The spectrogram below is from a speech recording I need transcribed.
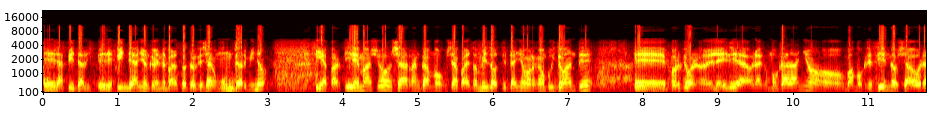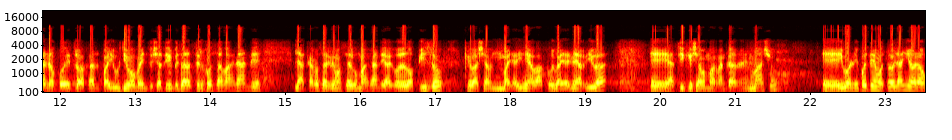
eh, la fiesta de fin de año que viene para nosotros que ya como un término, y a partir de mayo ya arrancamos, ya para el 2012, este año arrancamos un poquito antes, eh, porque bueno, la idea ahora como cada año vamos creciendo, ya ahora no puede trabajar para el último momento, ya tiene que empezar a hacer cosas más grandes, la carroza queremos hacer algo más grande, algo de dos pisos, que vayan bailarines abajo y bailarines arriba, eh, así que ya vamos a arrancar en mayo. Eh, y bueno, después tenemos todo el año, ahora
